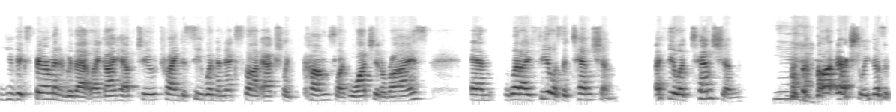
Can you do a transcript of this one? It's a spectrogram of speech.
you've experimented with that, like I have too, trying to see when the next thought actually comes, like watch it arise. And what I feel is a tension. I feel a tension, but the thought actually doesn't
